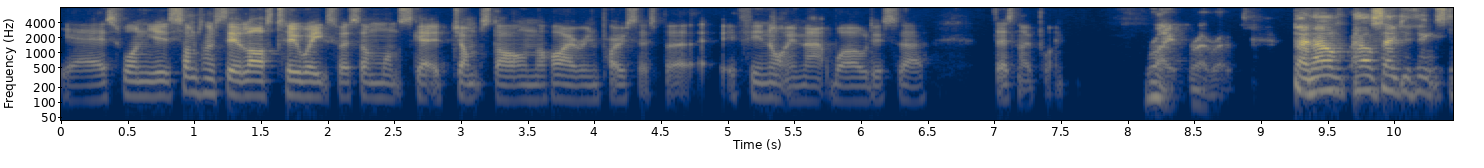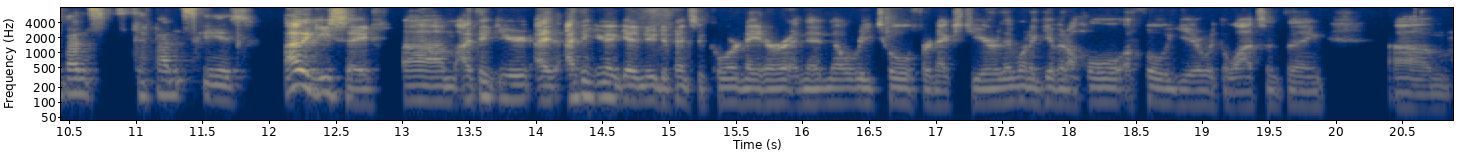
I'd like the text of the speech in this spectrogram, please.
Yeah, it's one you sometimes see the last two weeks where someone wants to get a jump start on the hiring process, but if you're not in that world, it's uh, there's no point. Right, right, right. Ben, how, how safe do you think Stefans- Stefanski is? I think he's safe. Um, I think you're. I, I think you're going to get a new defensive coordinator, and then they'll retool for next year. They want to give it a whole a full year with the Watson thing, um,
